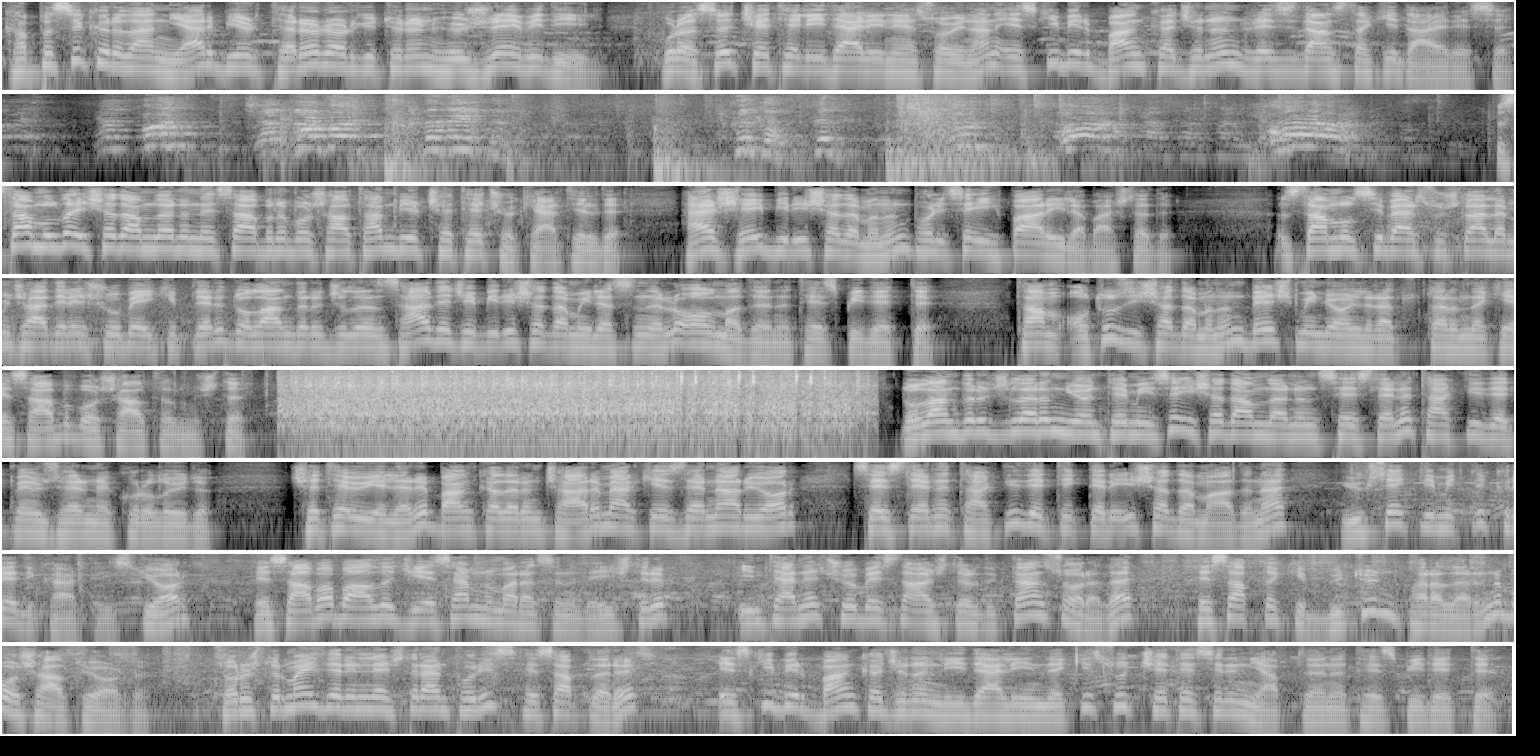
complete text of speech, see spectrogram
Kapısı kırılan yer bir terör örgütünün hücre evi değil. Burası çete liderliğine soyunan eski bir bankacının rezidanstaki dairesi. İstanbul'da iş adamlarının hesabını boşaltan bir çete çökertildi. Her şey bir iş adamının polise ihbarıyla başladı. İstanbul Siber Suçlarla Mücadele Şube ekipleri dolandırıcılığın sadece bir iş adamıyla sınırlı olmadığını tespit etti. Tam 30 iş adamının 5 milyon lira tutarındaki hesabı boşaltılmıştı. Dolandırıcıların yöntemi ise iş adamlarının seslerini taklit etme üzerine kuruluydu. Çete üyeleri bankaların çağrı merkezlerini arıyor, seslerini taklit ettikleri iş adamı adına yüksek limitli kredi kartı istiyor, hesaba bağlı GSM numarasını değiştirip internet şubesini açtırdıktan sonra da hesaptaki bütün paralarını boşaltıyordu. Soruşturmayı derinleştiren polis hesapları eski bir bankacının liderliğindeki suç çetesinin yaptığını tespit etti.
